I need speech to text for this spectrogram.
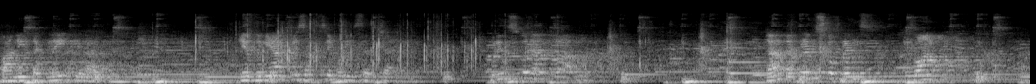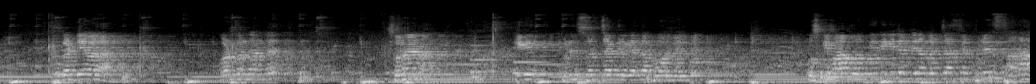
पानी तक नहीं पिलाते ये दुनिया की सबसे बड़ी सच्चाई है। प्रिंस को जानते हो आप जानते प्रिंस को? प्रिंस कौन? गड्ढे वाला। कौन कौन जानता है? सुना है ना? ठीक है प्रिंस बच्चा कर गया था बोरवेल में। उसकी माँ बोलती थी कि जब मेरा बच्चा सिर्फ़ प्रिंस था ना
